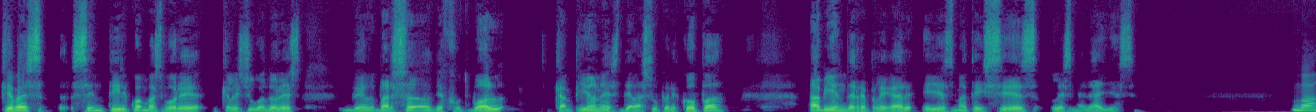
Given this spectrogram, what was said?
Què vas sentir quan vas veure que les jugadores del Barça de futbol, campiones de la Supercopa, havien de replegar elles mateixes les medalles? Bé,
